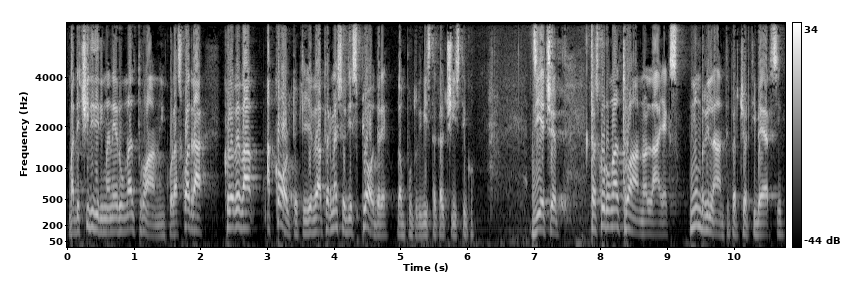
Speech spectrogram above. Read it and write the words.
ma decide di rimanere un altro anno in quella squadra che lo aveva accolto, che gli aveva permesso di esplodere da un punto di vista calcistico. Ziece trascorre un altro anno all'Ajax, non brillante per certi versi,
